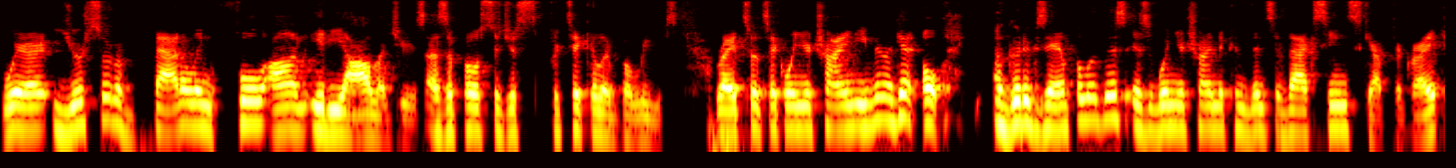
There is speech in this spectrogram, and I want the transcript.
where you're sort of battling full on ideologies as opposed to just particular beliefs, right? So it's like when you're trying, even again, oh, a good example of this is when you're trying to convince a vaccine skeptic, right?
